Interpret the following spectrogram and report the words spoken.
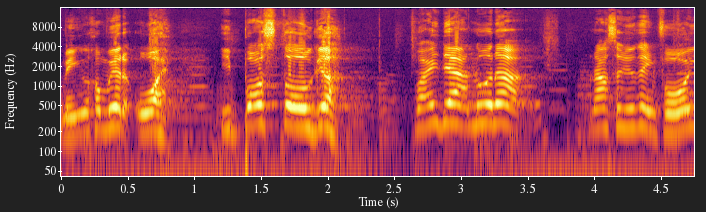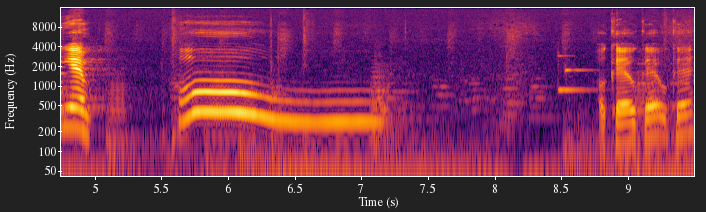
Mình cũng không biết. Ui impostor kìa. Vãi đạn luôn ạ. À. đang sống trên thành phố anh em. Ok ok ok.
